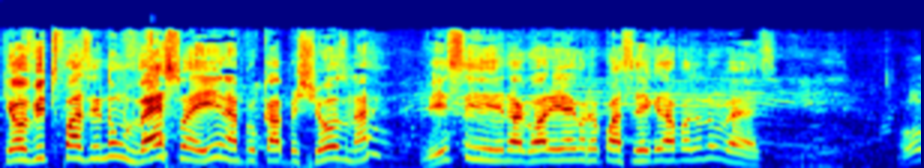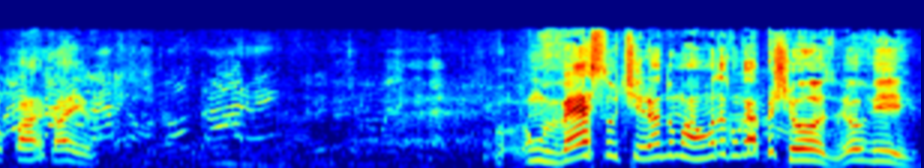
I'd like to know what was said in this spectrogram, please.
Que eu vi tu fazendo um verso aí, né, pro Caprichoso, né? Vi sim, agora aí quando eu passei que tava fazendo verso. Opa, caiu. Um verso tirando uma onda com o Caprichoso, eu vi.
